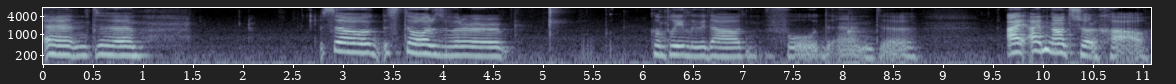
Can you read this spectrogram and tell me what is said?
And. Uh, so the stores were completely without food, and uh, I, I'm not sure how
